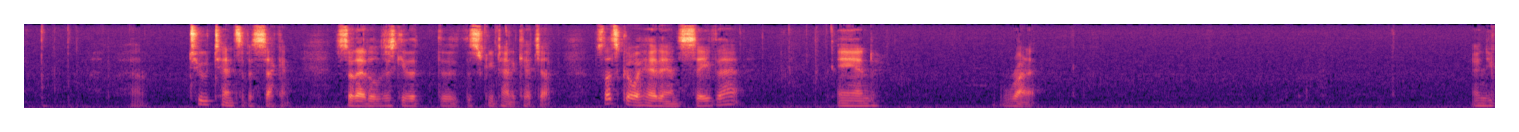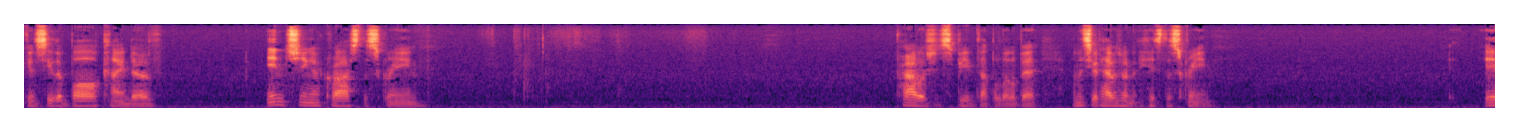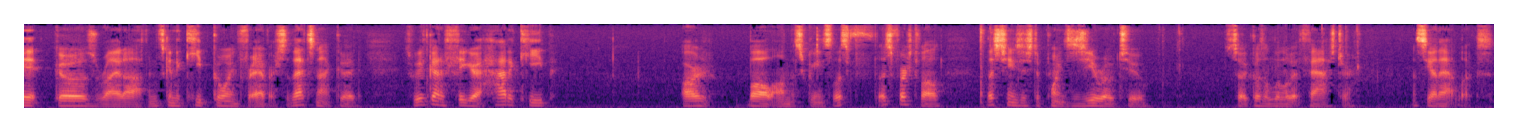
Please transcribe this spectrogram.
uh, two tenths of a second, so that it'll just give the, the, the screen time to catch up. So let's go ahead and save that and run it. And you can see the ball kind of inching across the screen. Probably should speed it up a little bit. Let's see what happens when it hits the screen. It goes right off, and it's going to keep going forever. So that's not good. So we've got to figure out how to keep our ball on the screen. So let's let's first of all let's change this to 0.02 so it goes a little bit faster. Let's see how that looks.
